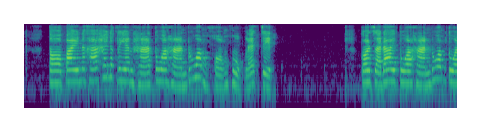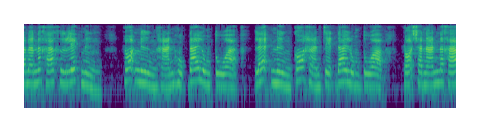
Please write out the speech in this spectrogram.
7 ต่อไปนะคะ ให้นักเรียนหาตัวหารร่วมของ 6 และ 7 ก็จะได้ตัวหารร่วมตัวนั้นนะคะ คือเลข 1 เพราะ 1 หาร 6 ได้ลงตัว และ 1 ก็หาร 7 ได้ลงตัว เพราะฉะนั้นนะคะ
